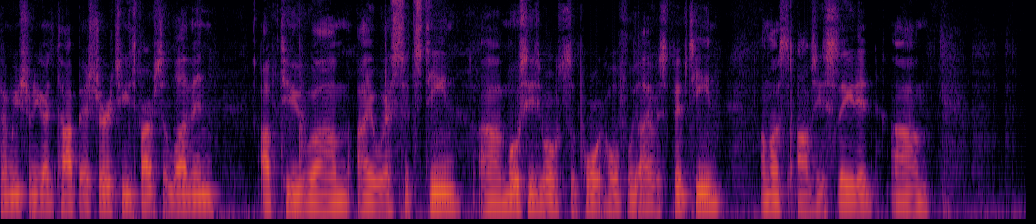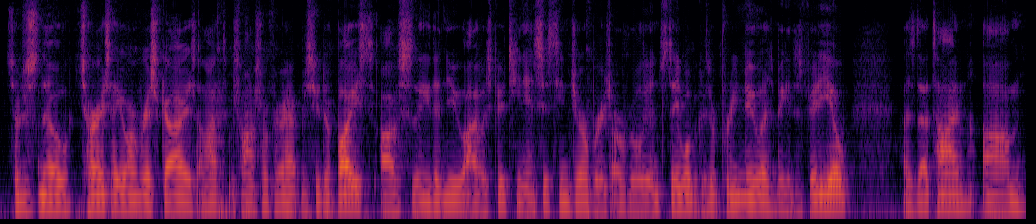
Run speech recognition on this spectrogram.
I'm going to show you guys the top best tweaks, 5 to 11, up to um, iOS 16. Uh, most of these will support, hopefully, iOS 15, unless obviously stated. Um, so just know, charge how you are on risk, guys. I'm not responsible for what happens to your device. Obviously, the new iOS 15 and 16 jailbreaks are really unstable because they're pretty new as making this video as that time. Um,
